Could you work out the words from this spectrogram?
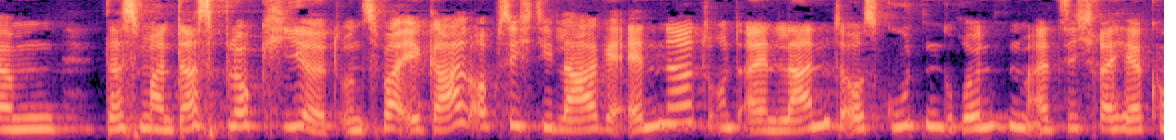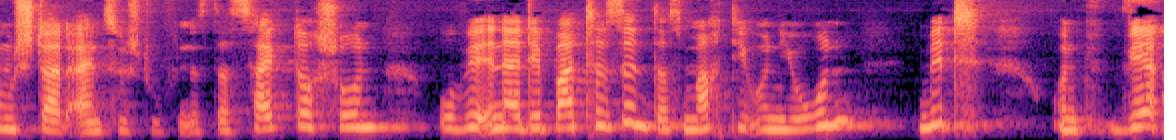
Ähm, dass man das blockiert. Und zwar egal, ob sich die Lage ändert und ein Land aus guten Gründen als sicherer Herkunftsstaat einzustufen ist. Das zeigt doch schon, wo wir in der Debatte sind. Das macht die Union mit. Und wir,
